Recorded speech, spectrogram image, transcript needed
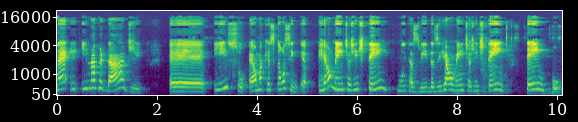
né? E, e na verdade, é, isso é uma questão assim, eu, realmente a gente tem muitas vidas e realmente a gente tem tempo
